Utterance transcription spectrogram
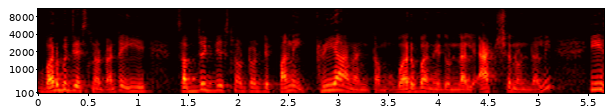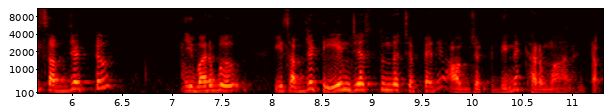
వర్బ్ చేసినట్టు అంటే ఈ సబ్జెక్ట్ చేసినటువంటి పని క్రియ అని అంటాము. వర్బ్ అనేది ఉండాలి యాక్షన్ ఉండాలి. ఈ సబ్జెక్టు ఈ వర్బ్ ఈ సబ్జెక్ట్ ఏం చేస్తుందో చెప్పేది? ఆబ్జెక్ట్ దీన్నే కర్మ అని అంటాం.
